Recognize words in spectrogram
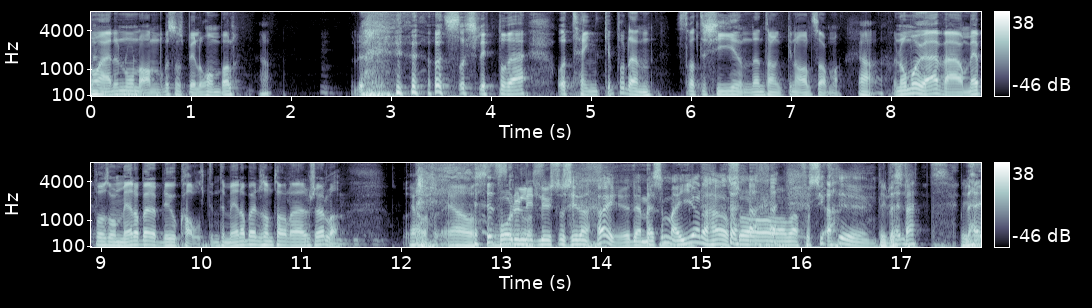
nå er det noen andre som spiller håndball. Ja. så slipper jeg å tenke på den strategien, den tanken og alt sammen. Ja, Men nå må jo jeg være med på sånn medarbeider, blir jo kalt inn til medarbeidersamtale sjøl, da. ja, ja også, Får du litt lyst til å si det? Hei, det er meg som eier det her, så vær forsiktig. Blir du svett? Nei.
